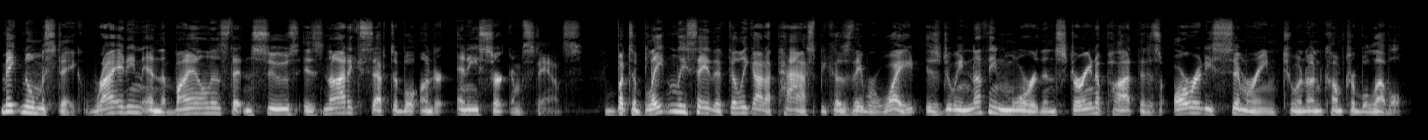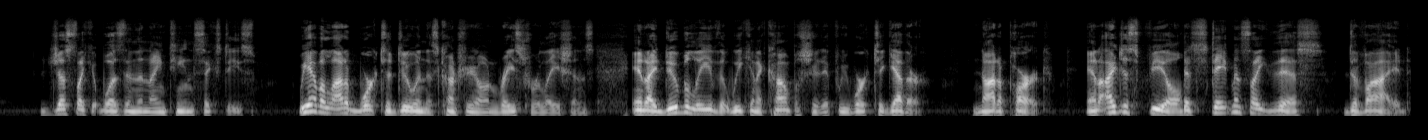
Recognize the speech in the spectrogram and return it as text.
Make no mistake, rioting and the violence that ensues is not acceptable under any circumstance. But to blatantly say that Philly got a pass because they were white is doing nothing more than stirring a pot that is already simmering to an uncomfortable level, just like it was in the 1960s. We have a lot of work to do in this country on race relations, and I do believe that we can accomplish it if we work together, not apart. And I just feel that statements like this divide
